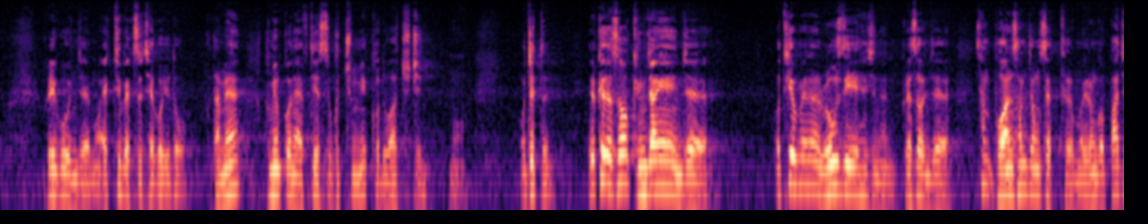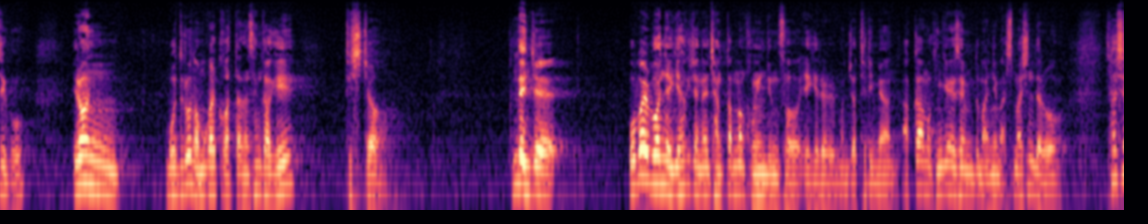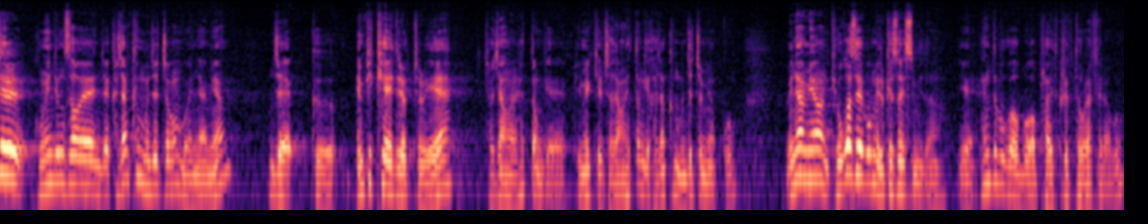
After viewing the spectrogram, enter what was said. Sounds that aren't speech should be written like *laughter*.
그리고 이제 뭐 액티브엑스 제거 유도 그다음에 금융권의 FTS 구축 및 거도화 추진 뭐 어쨌든 이렇게 돼서 굉장히 이제 어떻게 보면은 로지해지는 그래서 이제 보안 3종 세트 뭐 이런 거 빠지고 이런 모드로 넘어갈 것 같다는 생각이 드시죠? 근데 이제 모바일 보안 얘기하기 전에 잠깐만 공인증서 얘기를 먼저 드리면 아까 뭐 김경희 선생님도 많이 말씀하신 대로 사실 공인증서의 이제 가장 큰 문제점은 뭐였냐면 이제 그 MPK 디렉토리에 저장을 했던 게 비밀키를 저장을 했던 게 가장 큰 문제점이었고 왜냐하면 교과서에 보면 이렇게 써 있습니다. 예, 핸드북 오브 어플라이드 크립토그래피라고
